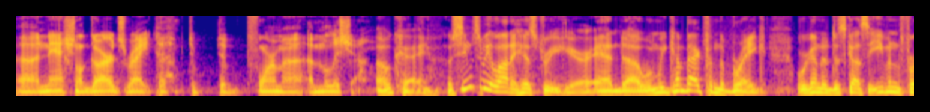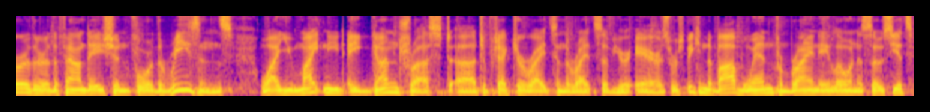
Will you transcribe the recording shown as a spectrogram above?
uh, National Guard's right to, to, to form a, a militia. Okay. There seems to be a lot of history here. And uh, when we come back from the break, we're going to discuss even further the foundation for the reasons why you might need a gun trust uh, to protect your rights and the rights of your heirs. We're speaking to Bob Wynn from Brian A. Lowe and Associates.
